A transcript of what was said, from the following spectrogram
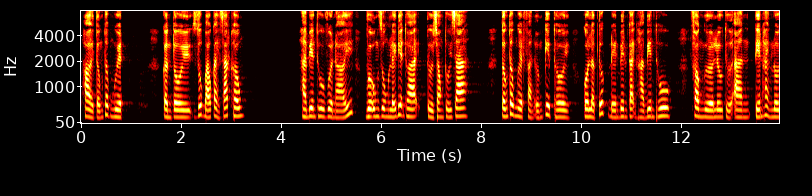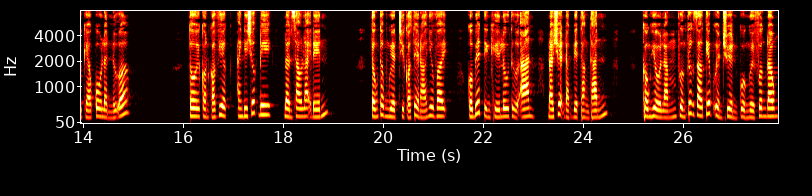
hỏi Tống Thập Nguyệt. Cần tôi giúp báo cảnh sát không? Hà Biên Thu vừa nói, vừa ung dung lấy điện thoại từ trong túi ra. Tống Thập Nguyệt phản ứng kịp thời, cô lập tức đến bên cạnh Hà Biên Thu, phòng ngừa Lưu Tử An tiến hành lôi kéo cô lần nữa. Tôi còn có việc, anh đi trước đi, lần sau lại đến. Tống Thập Nguyệt chỉ có thể nói như vậy. Cô biết tình khí Lưu Tử An, nói chuyện đặc biệt thẳng thắn. Không hiểu lắm phương thức giao tiếp uyển chuyển của người phương Đông.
